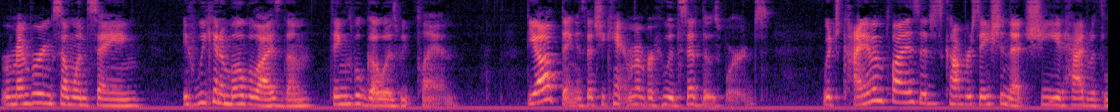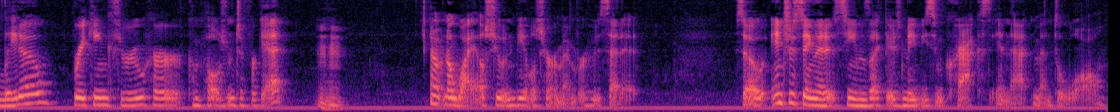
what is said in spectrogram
remembering someone saying, If we can immobilize them, things will go as we plan. The odd thing is that she can't remember who had said those words, which kind of implies that it's a conversation that she had had with Leto, breaking through her compulsion to forget. Mhm. I don't know why else she wouldn't be able to remember who said it. So interesting that it seems like there's maybe some cracks in that mental wall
